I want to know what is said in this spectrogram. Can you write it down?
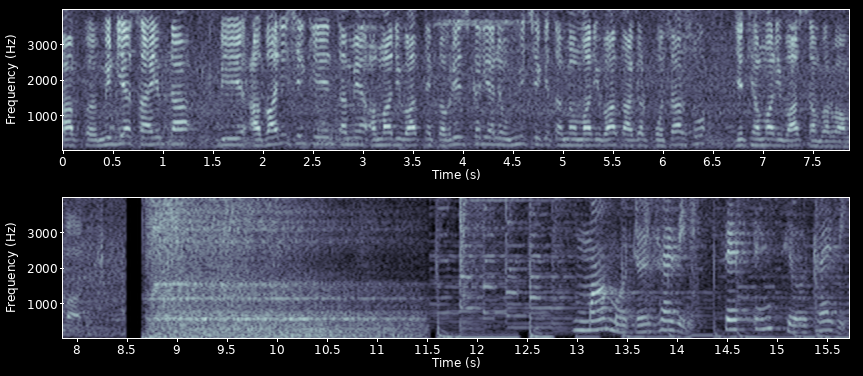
આપ મીડિયા સાહેબના બી આભારી છે કે તમે અમારી વાતને કવરેજ કરી અને ઉમ્મીદ છે કે તમે અમારી વાત આગળ પહોંચાડશો, જેથી અમારી વાત સાંભળવામાં આવે. માં motor driving, safe and sure driving.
